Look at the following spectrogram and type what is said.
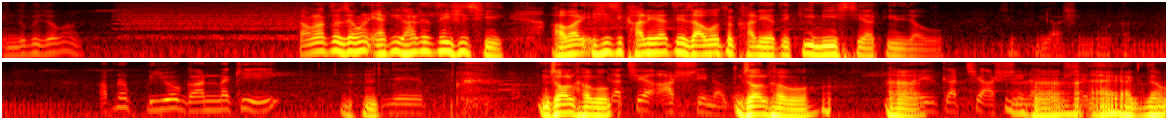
হিন্দুকে তা আমরা তো যেমন একই ঘাটেতে এসেছি আবার এসেছি খালি হাতে যাব তো খালি হাতে কী নিয়ে এসছি আর কি যাব? আসিনি। আপনার প্রিয় গান নাকি যে জল খাব। জল খাব। হ্যাঁ। হ্যাঁ, হ্যাঁ, একদম।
